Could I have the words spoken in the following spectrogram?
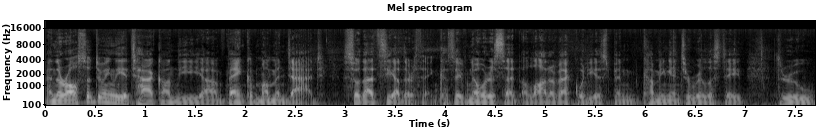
And they're also doing the attack on the uh, bank of mom and dad. So that's the other thing, because they've noticed that a lot of equity has been coming into real estate through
